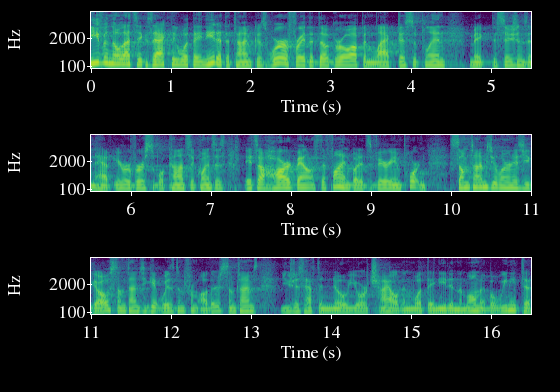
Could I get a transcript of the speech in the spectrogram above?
Even though that's exactly what they need at the time, because we're afraid that they'll grow up and lack discipline, make decisions, and have irreversible consequences. It's a hard balance to find, but it's very important. Sometimes you learn as you go, sometimes you get wisdom from others, sometimes you just have to know your child and what they need in the moment. But we need to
